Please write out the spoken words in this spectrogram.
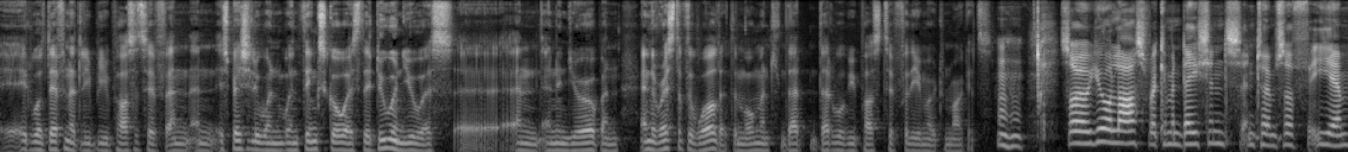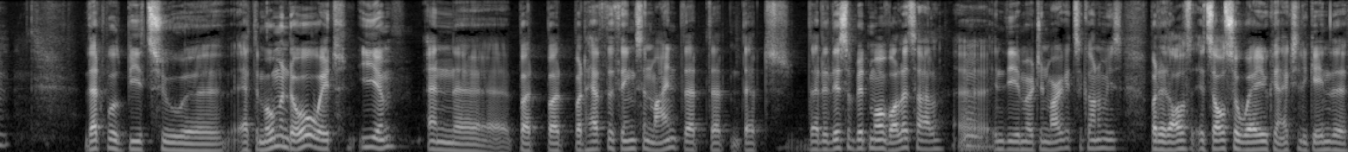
it will definitely be positive, and, and especially when, when things go as they do in US uh, and and in Europe and, and the rest of the world at the moment, that that will be positive for the emerging markets. Mm-hmm. So your last recommendations in terms of EM? That will be to uh, at the moment overweight EM and uh, but but but have the things in mind that that that that it is a bit more volatile uh, mm. in the emerging markets economies but it also it's also where you can actually gain the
